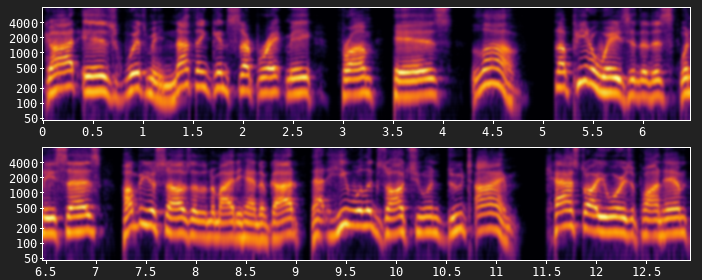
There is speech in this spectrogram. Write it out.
God is with me. Nothing can separate me from his love. Now, Peter weighs into this when he says, Humble yourselves under the mighty hand of God, that he will exalt you in due time. Cast all your worries upon him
